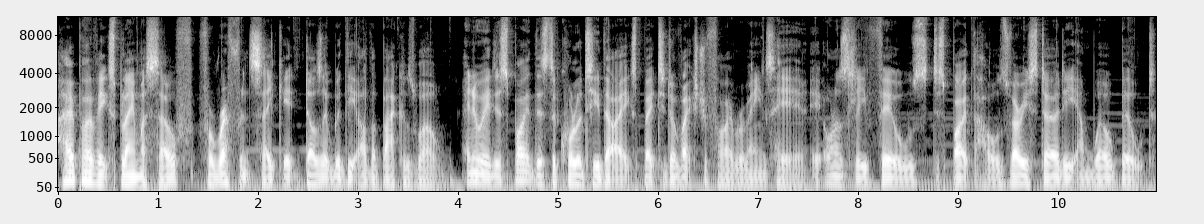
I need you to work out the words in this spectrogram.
I hope I've explained myself, for reference sake it does it with the other back as well. Anyway, despite this the quality that I expected of Xtrfy remains here. It honestly feels, despite the holes, very sturdy and well built.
